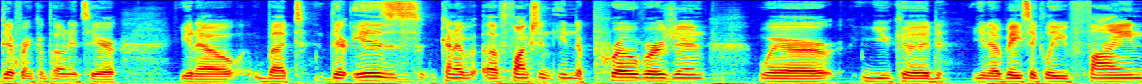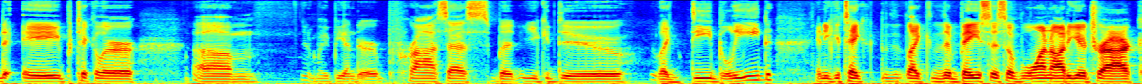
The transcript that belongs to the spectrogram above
different components here, you know, but there is kind of a function in the pro version where you could, you know, basically find a particular um, it might be under process, but you could do like debleed and you could take like the basis of one audio track.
